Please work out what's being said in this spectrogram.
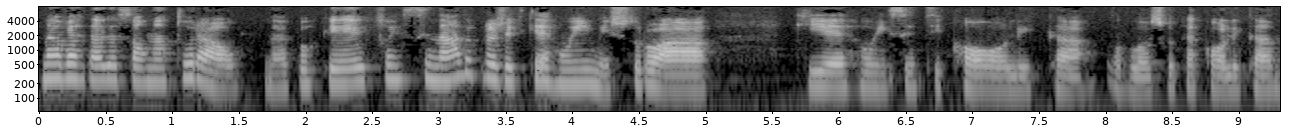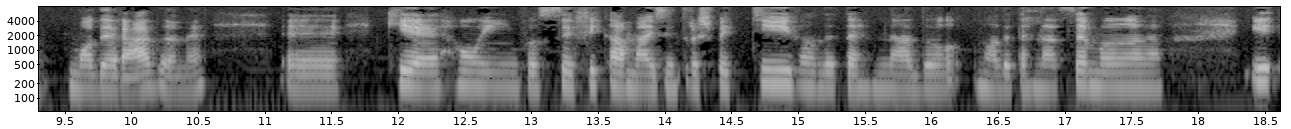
na verdade é só o natural, né? Porque foi ensinado pra gente que é ruim menstruar, que é ruim sentir cólica, lógico que a cólica moderada, né? É, que é ruim você ficar mais introspectiva um determinado, numa determinada semana. E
